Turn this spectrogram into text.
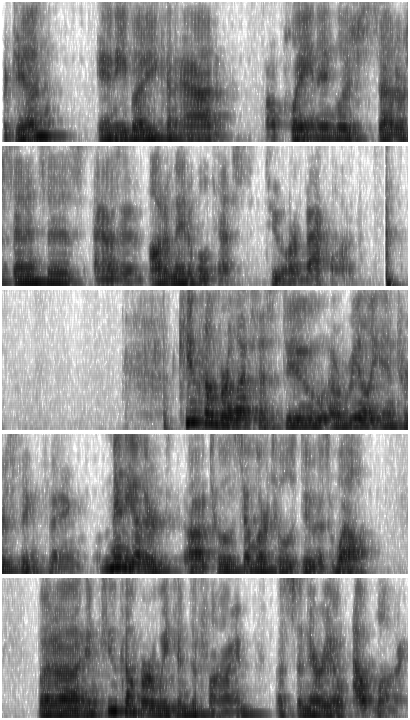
Again, anybody can add a plain English set of sentences as an automatable test to our backlog. Cucumber lets us do a really interesting thing. Many other uh, tools, similar tools do as well. But uh, in Cucumber, we can define a scenario outline.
